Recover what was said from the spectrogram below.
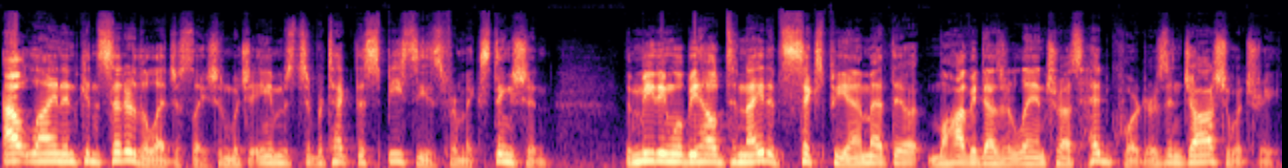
outline and consider the legislation which aims to protect the species from extinction. The meeting will be held tonight at 6 p.m. at the Mojave Desert Land Trust headquarters in Joshua Tree.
